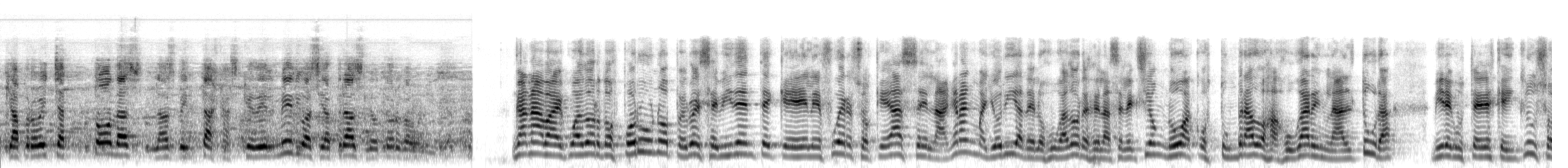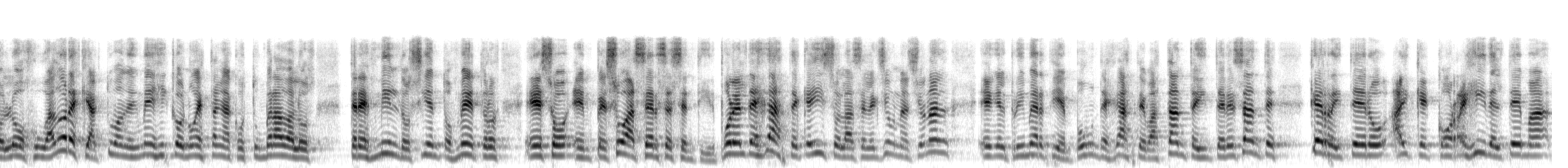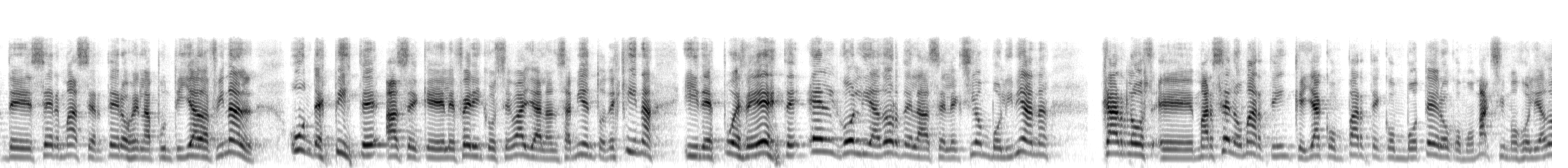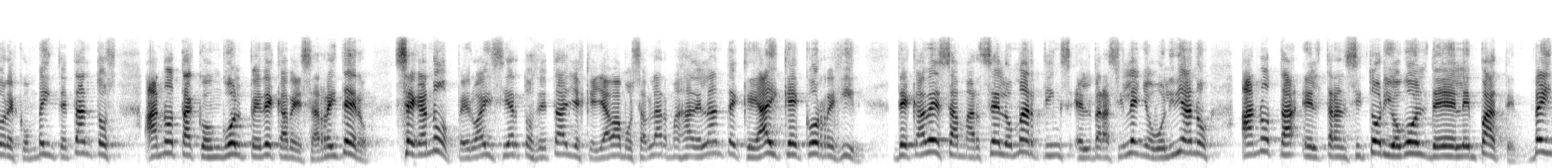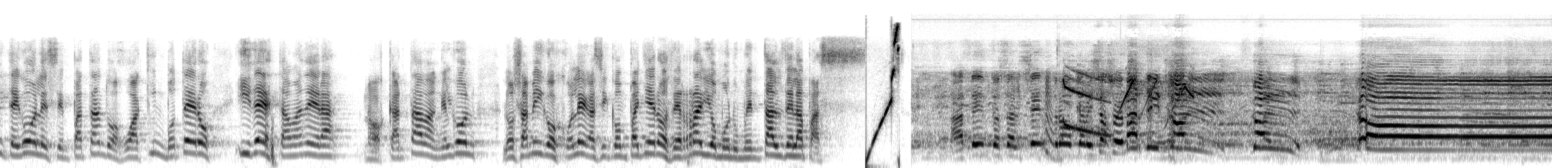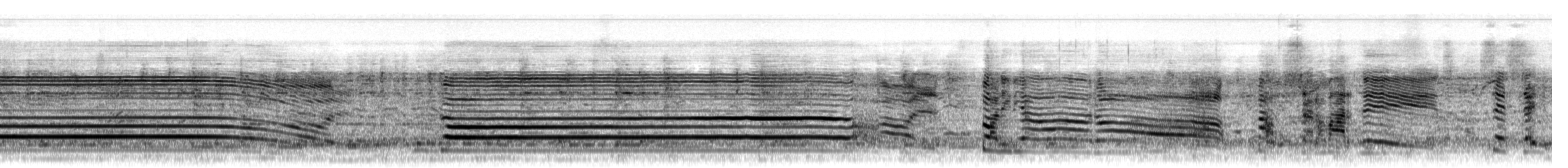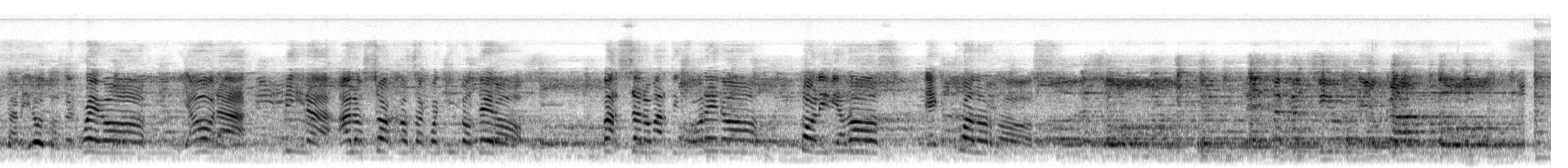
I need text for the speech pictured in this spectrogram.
que aprovecha todas las ventajas que del medio hacia atrás le otorga Bolivia. Ganaba Ecuador 2 por 1, pero es evidente que el esfuerzo que hace la gran mayoría de los jugadores de la selección no acostumbrados a jugar en la altura, miren ustedes que incluso los jugadores que actúan en México no están acostumbrados a los 3.200 metros, eso empezó a hacerse sentir por el desgaste que hizo la selección nacional en el primer tiempo, un desgaste bastante interesante que reitero, hay que corregir el tema de ser más certeros en la puntillada final. Un despiste hace que el esférico se vaya a lanzamiento de esquina y después de este, el goleador de la selección boliviana, Carlos eh, Marcelo Martín, que ya comparte con Botero como máximos goleadores con 20 tantos, anota con golpe de cabeza. Reitero, se ganó, pero hay ciertos detalles que ya vamos a hablar más adelante que hay que corregir. De cabeza, Marcelo Martins, el brasileño boliviano, anota el transitorio gol del empate. 20 goles empatando a Joaquín Botero y de esta manera nos cantaban el gol los amigos, colegas y compañeros de Radio Monumental de La Paz. Atentos al centro, cabezazo de Martín, gol, gol, gol, minutos de juego y ahora mira a los ojos a Joaquín Botero, Marcelo Martins Moreno, Bolivia 2, Ecuador 2.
